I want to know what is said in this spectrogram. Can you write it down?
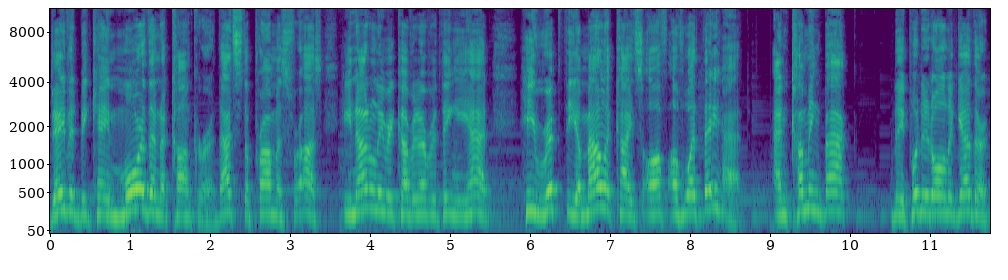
David became more than a conqueror. That's the promise for us. He not only recovered everything he had, he ripped the Amalekites off of what they had. And coming back, they put it all together.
